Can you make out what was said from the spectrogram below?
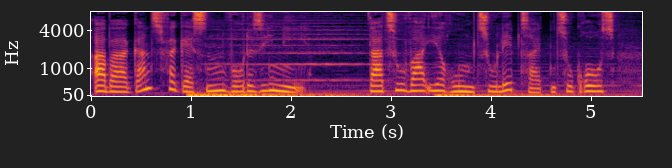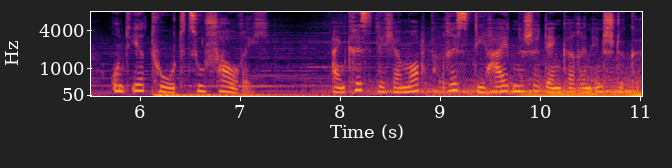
aber ganz vergessen wurde sie nie. Dazu war ihr Ruhm zu Lebzeiten zu groß und ihr Tod zu schaurig. Ein christlicher Mob riss die heidnische Denkerin in Stücke.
